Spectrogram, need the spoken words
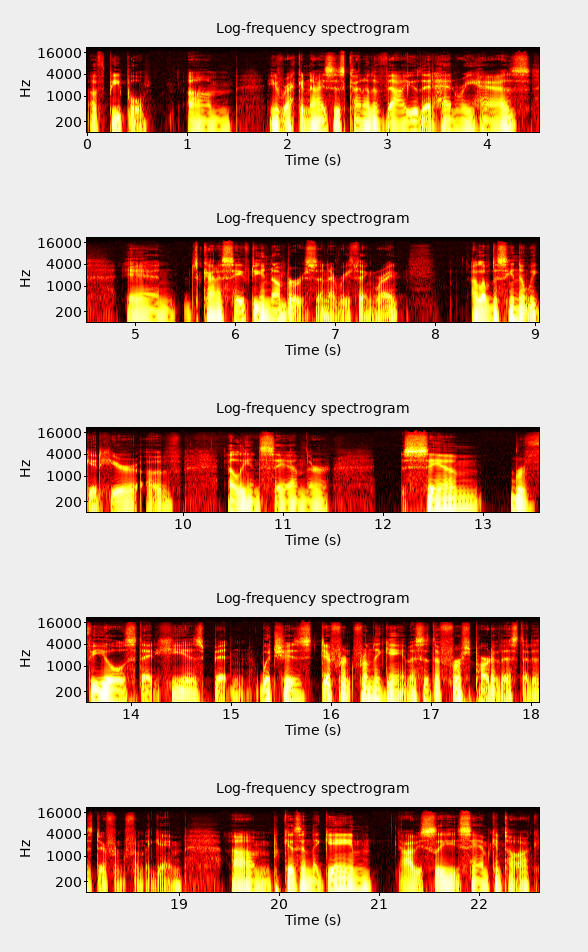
of people. Um, he recognizes kind of the value that Henry has and kind of safety in numbers and everything, right? I love the scene that we get here of Ellie and Sam. They're Sam reveals that he is bitten, which is different from the game. This is the first part of this that is different from the game, um, because in the game, obviously Sam can talk,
